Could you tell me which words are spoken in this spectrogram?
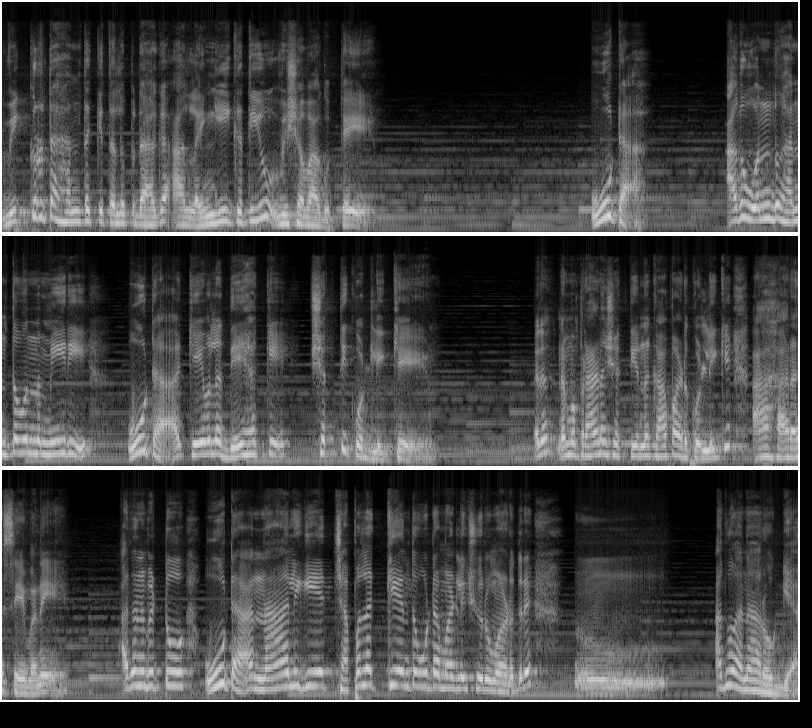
ವಿಕೃತ ಹಂತಕ್ಕೆ ತಲುಪಿದಾಗ ಆ ಲೈಂಗಿಕತೆಯು ವಿಷವಾಗುತ್ತೆ. ಊಟ. ಅದು ಒಂದು ಹಂತವನ್ನು ಮೀರಿ ಊಟ ಕೇವಲ ದೇಹಕ್ಕೆ ಶಕ್ತಿ ಕೊಡಲಿಕ್ಕೆ ನಮ್ಮ ಪ್ರಾಣಶಕ್ತಿಯನ್ನು ಕಾಪಾಡಿಕೊಳ್ಳಿಕ್ಕೆ ಆಹಾರ ಸೇವನೆ. ಅದನ್ನು ಬಿಟ್ಟು ಊಟ ನಾಲಿಗೆಯ ಚಪಲಕ್ಕೆ ಅಂತ ಊಟ ಮಾಡ್ಲಿಕ್ಕೆ ಶುರು ಮಾಡಿದ್ರೆ ಅದು ಅನಾರೋಗ್ಯ.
